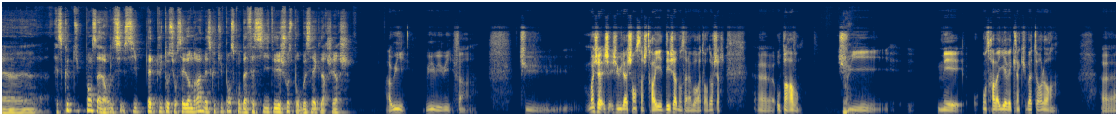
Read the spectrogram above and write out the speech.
Euh, est-ce que tu penses, alors, si, si- peut-être plutôt sur Sailendra, mais est-ce que tu penses qu'on t'a facilité les choses pour bosser avec la recherche? Ah oui, oui, oui, oui. Enfin, tu. Moi, j'ai eu la chance. hein, je travaillais déjà dans un laboratoire de recherche euh, auparavant. Je Ouais. suis. Mais on travaillait avec l'incubateur Lorrain. Euh,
